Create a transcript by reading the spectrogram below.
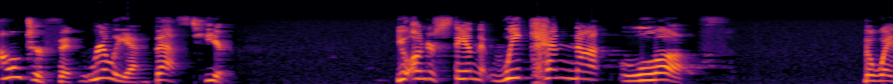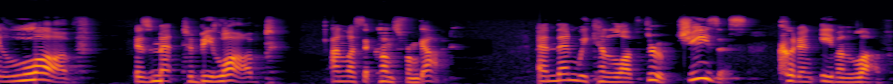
counterfeit, really, at best, here. You understand that we cannot love the way love is meant to be loved unless it comes from God. And then we can love through. Jesus couldn't even love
